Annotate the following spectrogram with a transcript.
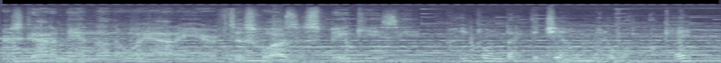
There's gotta be another way out of here if this was a speakeasy. I ain't going back to jail no matter what, okay?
